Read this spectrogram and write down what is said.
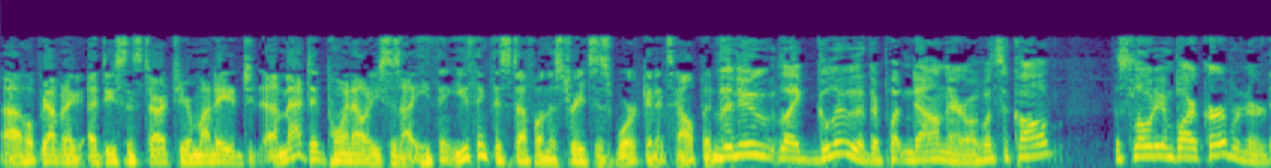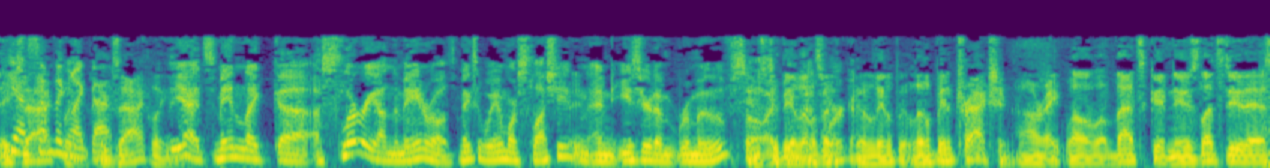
Uh, hope you're having a, a decent start to your Monday. Uh, Matt did point out. He says, "I he think you think this stuff on the streets is working. It's helping." the new like glue that they're putting down there. What's it called? The slodium bicarbonate. Yeah, something like that. Exactly. Yeah, it's made like uh, a slurry on the main roads. Makes it way more slushy and, and easier to remove. So Seems I to be a little bit, working. a little bit, little bit of traction. All right. Well, well, that's good news. Let's do this.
